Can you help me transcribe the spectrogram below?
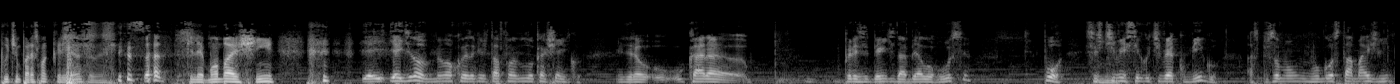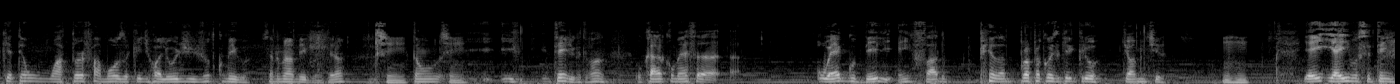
Putin parece uma criança, velho. exato. Que ele é mó baixinho. E aí, e aí, de novo, mesma coisa que a gente tá falando do Lukashenko. Entendeu? O, o cara, o presidente da Bielorrússia. Pô, se o Uhum. Steven Seagal estiver comigo, as pessoas vão, vão gostar mais de mim porque tem um ator famoso aqui de Hollywood junto comigo, sendo meu amigo, entendeu? Sim. Então, Sim. e- e- entende o que eu tô falando? O cara começa. O ego dele é inflado pela própria coisa que ele criou, que é uma mentira. Uhum. E aí, e aí você tem.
